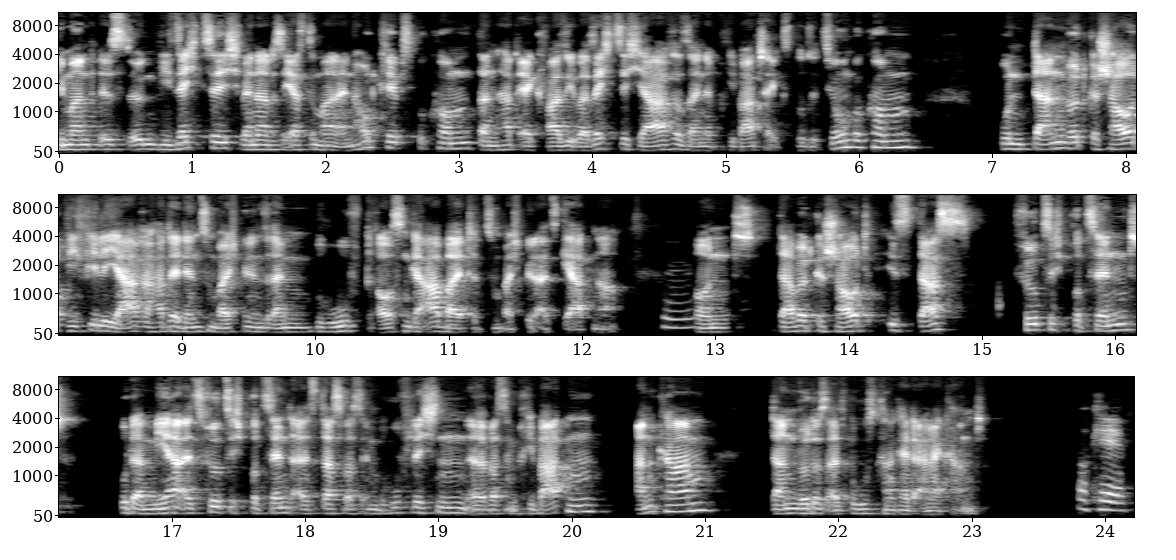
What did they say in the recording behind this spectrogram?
Jemand ist irgendwie 60, wenn er das erste Mal einen Hautkrebs bekommt, dann hat er quasi über 60 Jahre seine private Exposition bekommen. Und dann wird geschaut, wie viele Jahre hat er denn zum Beispiel in seinem Beruf draußen gearbeitet, zum Beispiel als Gärtner. Mhm. Und da wird geschaut, ist das 40 Prozent oder mehr als 40 Prozent als das, was im beruflichen, äh, was im privaten ankam, dann wird es als Berufskrankheit anerkannt. Okay,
